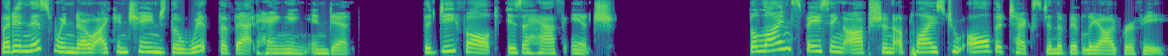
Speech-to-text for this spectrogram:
But in this window, I can change the width of that hanging indent. The default is a half inch. The line spacing option applies to all the text in the bibliography,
